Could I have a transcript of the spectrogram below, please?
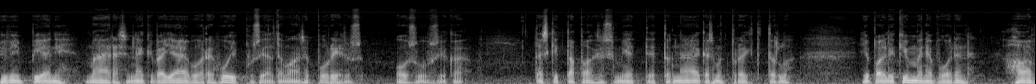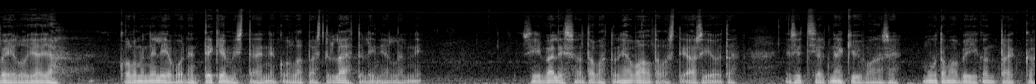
hyvin pieni määrä. Se näkyvä jäävuoren huippu sieltä, vaan se purjehdusosuus, joka tässäkin tapauksessa miettii, että on nämä aikaisemmat projektit ollut jopa yli kymmenen vuoden haaveiluja ja kolme neljä vuoden tekemistä ennen kuin ollaan päästy lähtölinjalle, niin siinä välissä on tapahtunut ihan valtavasti asioita – ja sitten sieltä näkyy vaan se muutama viikon, taikka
